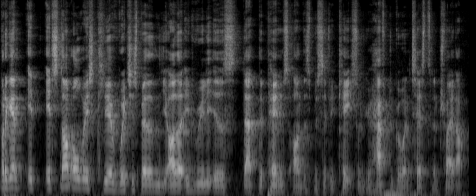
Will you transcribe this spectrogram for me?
But again, it, it's not always clear which is better than the other. It really is that depends on the specific case. So you have to go and test it and try it out.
